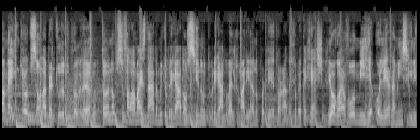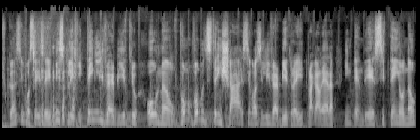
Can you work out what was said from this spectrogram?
Uma mega introdução na abertura do programa, então eu não preciso falar mais nada. Muito obrigado ao Sino, muito obrigado Wellington Mariano por ter retornado aqui ao BTcast. Eu agora vou me recolher na minha insignificância e vocês aí me expliquem, tem livre-arbítrio ou não? Vamos, vamos destrinchar esse negócio de livre-arbítrio aí pra galera entender se tem ou não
